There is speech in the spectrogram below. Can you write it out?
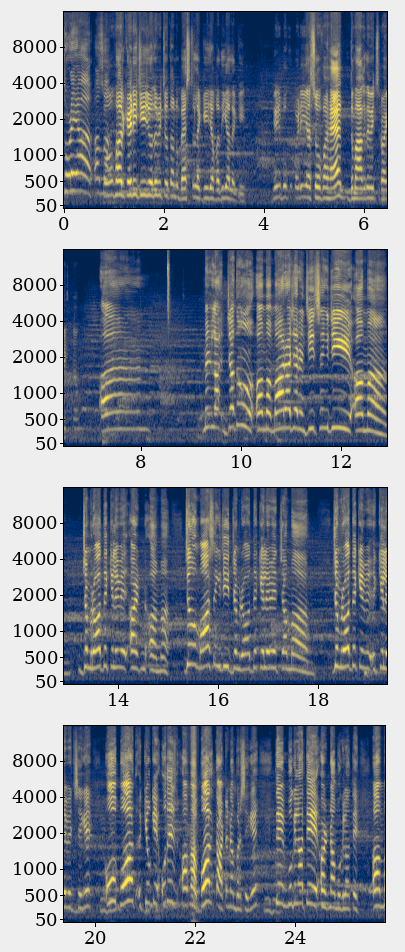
ਥੋੜ੍ਹਾ ਸੋ ਫਾਰ ਕਿਹੜੀ ਚੀਜ਼ ਉਹਦੇ ਵਿੱਚੋਂ ਤੁਹਾਨੂੰ ਬੈਸਟ ਲੱਗੀ ਜਾਂ ਵਧੀਆ ਲੱਗੀ? ਜਿਹੜੀ ਬੁੱਕ ਪੜ੍ਹੀ ਆ ਸੋ ਫਾਰ ਹੈ ਦਿਮਾਗ ਦੇ ਵਿੱਚ ਰਾਈਟ ਨਾਓ ਮੈਨੂੰ ਜਦੋਂ ਅਮ ਮਹਾਰਾਜਾ ਰਣਜੀਤ ਸਿੰਘ ਜੀ ਅਮ ਜਮਰੌਦ ਦੇ ਕਿਲੇ ਵਿੱਚ ਅ, ਅਮ ਜਦੋਂ ਮਾਹ ਸਿੰਘ ਜੀ ਜਮਰੌਦ ਦੇ ਕਿਲੇ ਵਿੱਚ ਅਮ ਜਮਰੌਦ ਦੇ ਕਿਲੇ ਕਿਲੇ ਵਿੱਚ ਸੀਗੇ ਉਹ ਬਹੁਤ ਕਿਉਂਕਿ ਉਹਦੇ ਅਮ ਬਹੁਤ ਘੱਟ ਨੰਬਰ ਸੀਗੇ ਤੇ ਮੁਗਲਾਂ ਤੇ ਨਾ ਮੁਗਲਾਂ ਤੇ ਅਮ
